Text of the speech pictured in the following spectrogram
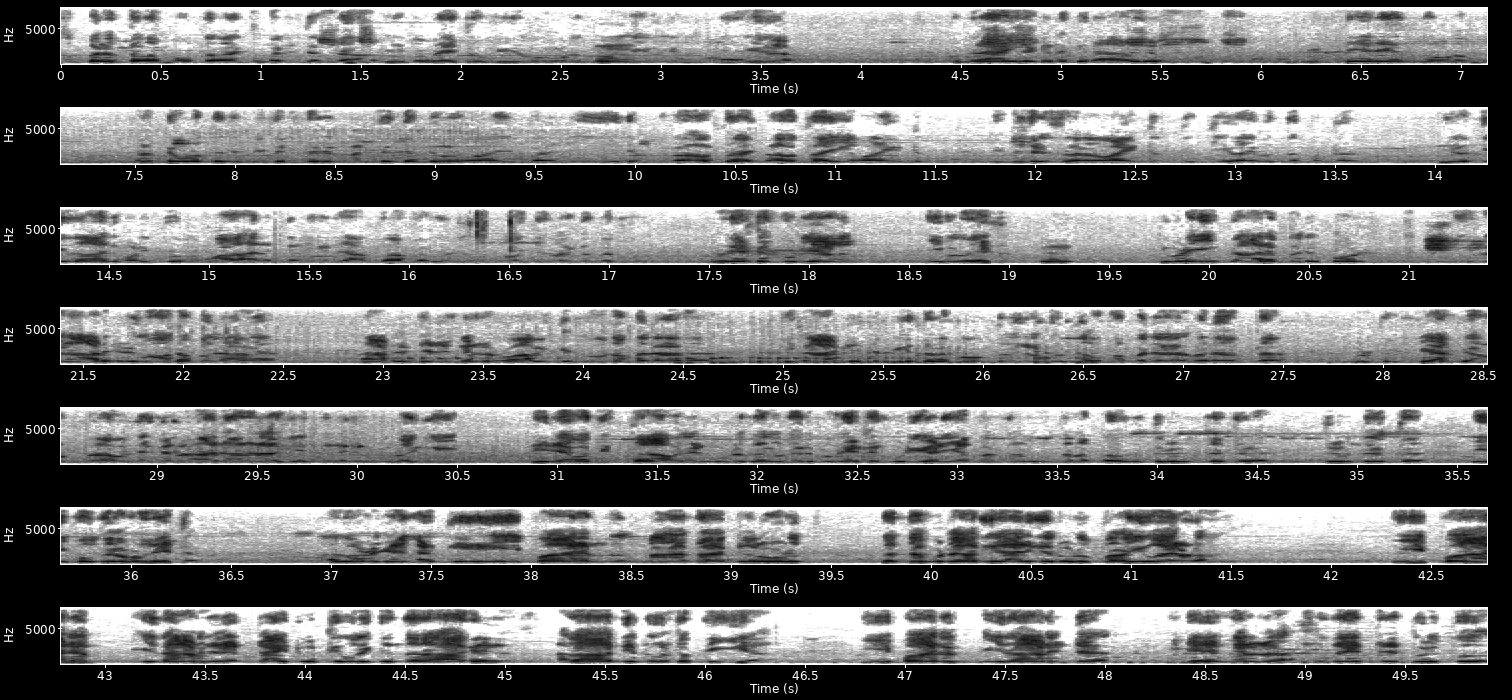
അമ്പലത്തറ പൂത്തറ കുമരിച്ചന്ത ഈ പ്രദേശവും ഈ റോഡ് ഇതാണ് പതിനായിരക്കണക്കിന് ആളുകൾ ഇന്ത്യയിലെ എന്നോണം കച്ചവടത്തിനും ബിസിനസിനും മറ്റ് കച്ചവടമായി വ്യവസായ വ്യാവസായികമായിട്ടും ബിസിനസ്സുപരമായിട്ടും ബുദ്ധിയുമായി ബന്ധപ്പെട്ട് ഇരുപത്തിനാല് മണിക്കൂറും വാഹനങ്ങളിൽ യാത്രാ സൗകര്യം നോക്കി നൽകുന്ന ഒരു പ്രദേശം കൂടിയാണ് ഈ പ്രദേശം ഇവിടെ ഈ കാലം വരുമ്പോൾ ഈ നാടിന് ദോഷം വരാതെ നാടിന് ജനങ്ങളുടെ ഭാവിക്ക് ദോഷം വരാതെ ഈ നാട്ടിന്റെ വികസന പ്രവർത്തനങ്ങൾക്ക് ദോഷം വരാ വരാത്ത ഇവിടുത്തെ വിദ്യാഭ്യാസ സ്ഥാപനങ്ങൾ ആരാധനാ കേന്ദ്രങ്ങൾ തുടങ്ങി നിരവധി സ്ഥാപനങ്ങളുടെ നിറഞ്ഞൊരു പ്രദേശം കൂടിയാണ് ഈ അമ്പലത്തറ പൂന്തറ തിരുവനന്തപുരത്ത് തിരുവനന്തപുരത്ത് ഈ പൂന്തറ പ്രദേശം അതുകൊണ്ട് ഞങ്ങൾക്ക് ഈ പാലം നിർമ്മാതാക്കളോടും ബന്ധപ്പെട്ട അധികാരികളോടും പറയുവാനുള്ളത്. ഈ പാലം ഈ നാടിന് രണ്ടായിട്ട് വെട്ടിമുറിക്കുന്നത് ആകരുത് അത് ആദ്യം നിങ്ങൾ ശ്രദ്ധിക്കുക. ഈ പാലം ഈ നാടിന്റെ ജനങ്ങളുടെ ഹൃദയത്തിന്റെ തുടിപ്പ്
